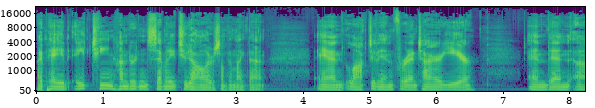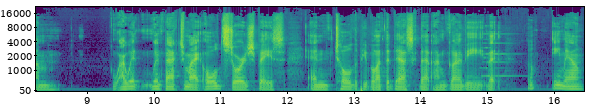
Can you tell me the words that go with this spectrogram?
I paid eighteen hundred and seventy-two dollars, something like that, and locked it in for an entire year. And then um, I went went back to my old storage space and told the people at the desk that I'm going to be that oh, email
